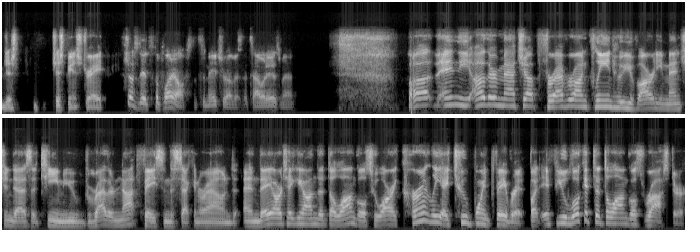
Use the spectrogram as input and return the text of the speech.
Just just being straight. Just it's the playoffs. It's the nature of it. That's how it is, man. Uh, and the other matchup, Forever Unclean, who you've already mentioned as a team, you'd rather not face in the second round, and they are taking on the DeLongles, who are currently a two-point favorite. But if you look at the DeLongles roster,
